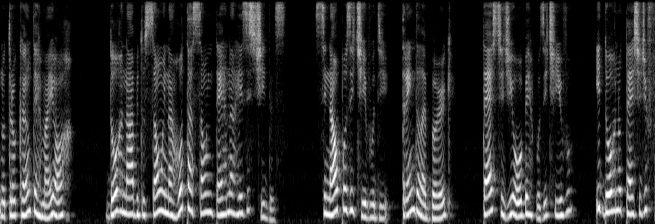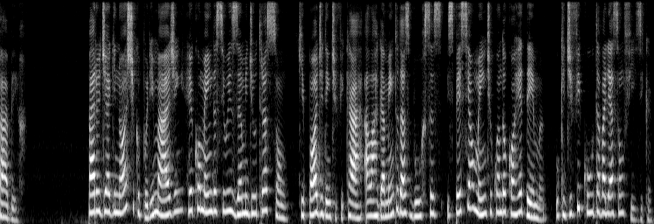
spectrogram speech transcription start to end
no trocânter maior, dor na abdução e na rotação interna resistidas, sinal positivo de Trendelenburg, teste de Ober positivo e dor no teste de Faber. Para o diagnóstico por imagem, recomenda-se o exame de ultrassom, que pode identificar alargamento das bursas, especialmente quando ocorre edema, o que dificulta a avaliação física.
